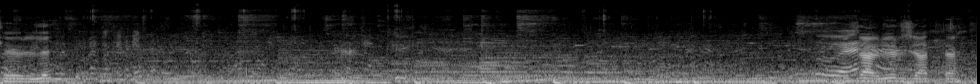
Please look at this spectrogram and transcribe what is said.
çevrili. Güzel bir cadde.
